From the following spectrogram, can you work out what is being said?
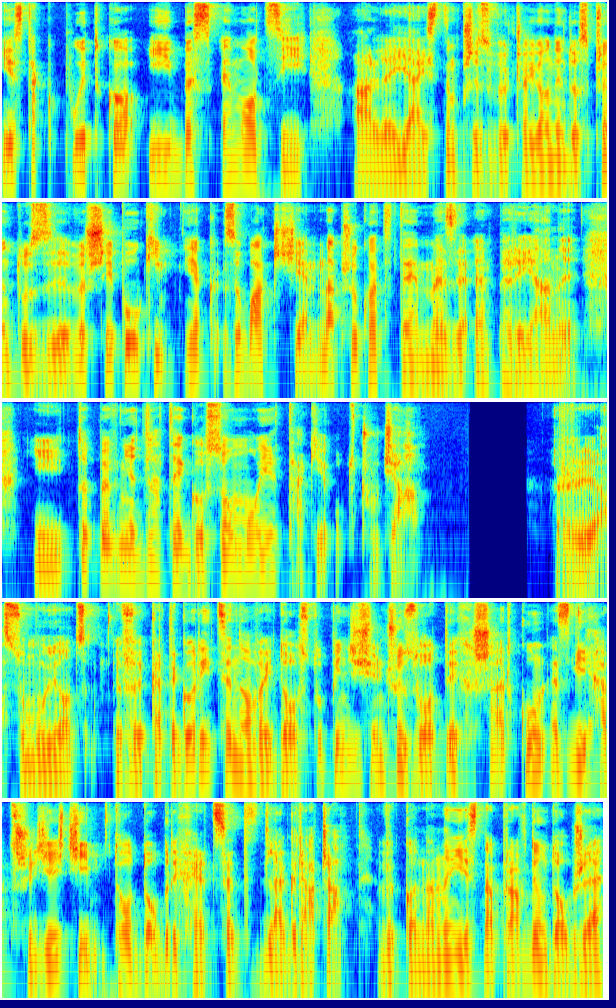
Jest tak płytko i bez emocji, ale ja jestem przyzwyczajony do sprzętu z wyższej półki, jak zobaczcie, na przykład te Meze Emperiany. I to pewnie dlatego są moje takie odczucia. Reasumując, w kategorii cenowej do 150 zł Sharkun SGH30 to dobry headset dla gracza. Wykonany jest naprawdę dobrze,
